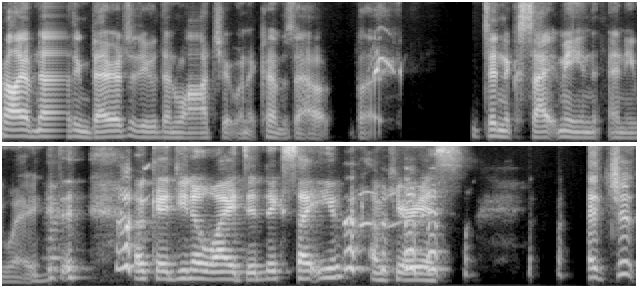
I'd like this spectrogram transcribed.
probably have nothing better to do than watch it when it comes out, but it didn't excite me in any way. okay, do you know why it didn't excite you? I'm curious. It just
